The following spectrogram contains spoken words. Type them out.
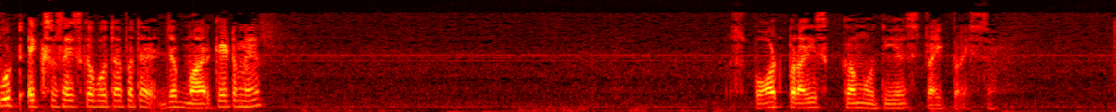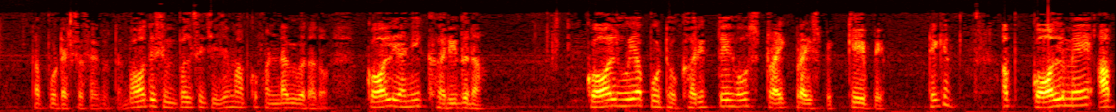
पुट एक्सरसाइज कब होता है पता है? जब मार्केट में स्पॉट प्राइस कम होती है स्ट्राइक प्राइस से। तब पुट एक्सरसाइज होता है। बहुत ही सिंपल सी चीज़ है, मैं आपको फंडा भी बताता हूँ। कॉल यानी खरीदना। कॉल हो या पुट हो, खरीदते हो स्ट्राइक प्राइस पे के पे। ठीक है? अब कॉल में आप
